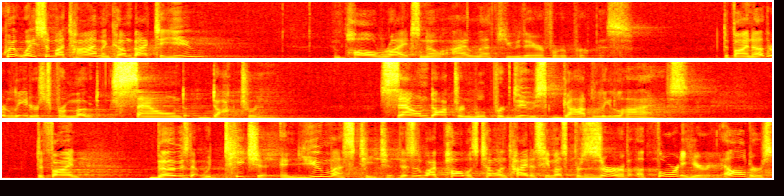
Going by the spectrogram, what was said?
quit wasting my time and come back to you? And Paul writes, No, I left you there for a purpose to find other leaders to promote sound doctrine Sound doctrine will produce godly lives. To find those that would teach it, and you must teach it. This is why Paul was telling Titus he must preserve authority here. Elders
